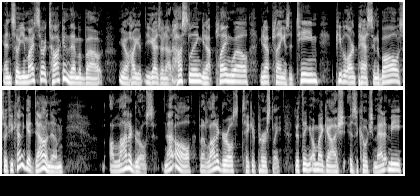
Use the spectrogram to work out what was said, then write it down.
And so you might start talking to them about, you know, how you, you guys are not hustling, you're not playing well, you're not playing as a team, people aren't passing the ball. So if you kind of get down on them, a lot of girls, not all, but a lot of girls take it personally. They're thinking, oh my gosh, is the coach mad at me?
